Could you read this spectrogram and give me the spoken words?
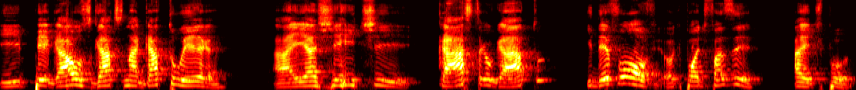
e pegar os gatos na gatoeira. Aí a gente castra o gato e devolve, é o que pode fazer. Aí, tipo,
